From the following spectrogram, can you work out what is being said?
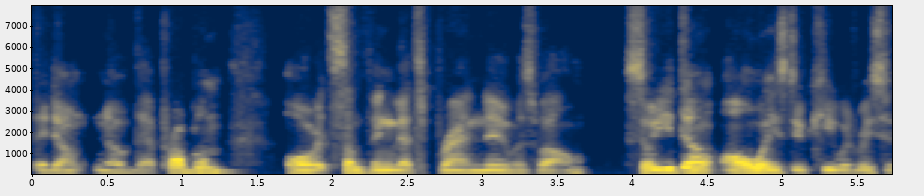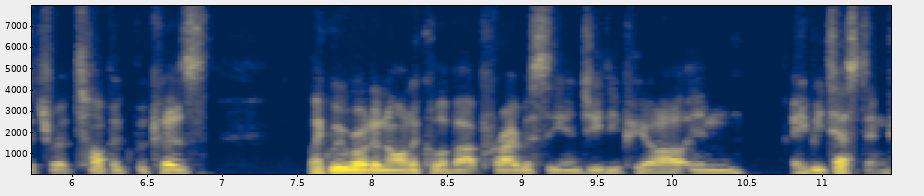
they don't know their problem, or it's something that's brand new as well. So you don't always do keyword research for a topic because, like, we wrote an article about privacy and GDPR in A B testing.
